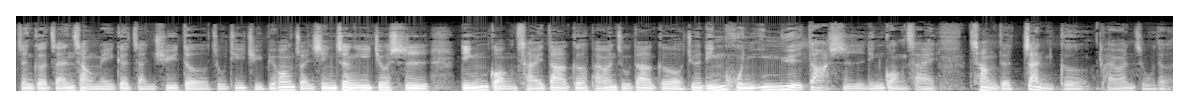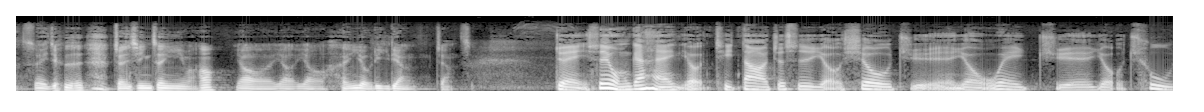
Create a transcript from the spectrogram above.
整个展场每一个展区的主题曲。比方转型正义就是林广才大哥，台湾族大哥哦，就是灵魂音乐大师林广才唱的战歌，台湾族的，所以就是转型正义嘛，哈，要要要很有力量这样子。对，所以我们刚才有提到，就是有嗅觉、有味觉、有触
